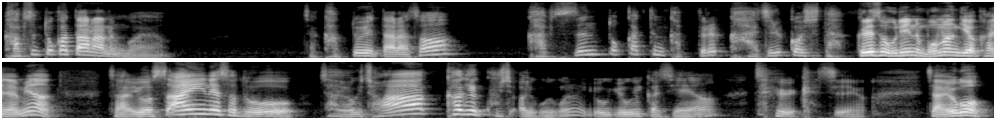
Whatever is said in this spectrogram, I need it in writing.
값은 똑같다라는 거예요. 자, 각도에 따라서 값은 똑같은 값들을 가질 것이다. 그래서 우리는 뭐만 기억하냐면 자, 요 사인에서도 자, 여기 정확하게 90 아이고 이거는 요, 여기까지예요. 자, 여기까지예요. 자, 요거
